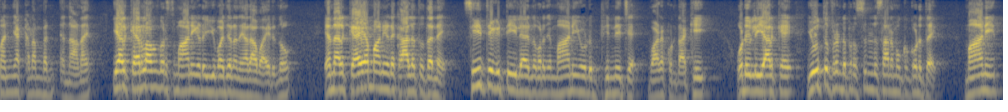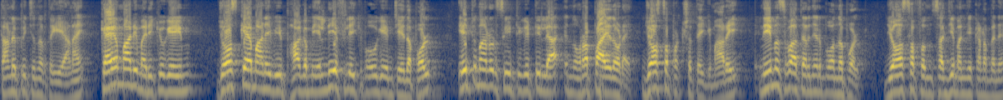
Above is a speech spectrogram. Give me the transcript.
മഞ്ഞക്കടമ്പൻ എന്നാണ്. ഇയാൾ കേരള കോൺഗ്രസ് മാണിയുടെ യുവജന നേതാവായിരുന്നു. എന്നാൽ കെ എം മാണിയുടെ കാലത്ത് തന്നെ സീറ്റ് കിട്ടിയില്ല എന്ന് പറഞ്ഞ് മാണിയോട് ഭിന്നിച്ച് വഴക്കുണ്ടാക്കി. ഒടുവിൽ ഇയാൾക്ക് യൂത്ത് ഫ്രണ്ട് പ്രസിഡന്റ് സ്ഥാനമൊക്കെ കൊടുത്ത് മാണി തണുപ്പിച്ചു നിർത്തുകയാണ്. കെ എം മാണി മരിക്കുകയും ജോസ് കെ മാണി വിഭാഗം എൽ ഡി എഫിലേക്ക് പോവുകയും ചെയ്തപ്പോൾ ഏറ്റുമാനൂർ സീറ്റ് കിട്ടില്ല എന്ന് ഉറപ്പായതോടെ ജോസഫ് പക്ഷത്തേക്ക് മാറി. നിയമസഭാ തെരഞ്ഞെടുപ്പ് വന്നപ്പോൾ ജോസഫും സജി മഞ്ഞക്കടമ്പന്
